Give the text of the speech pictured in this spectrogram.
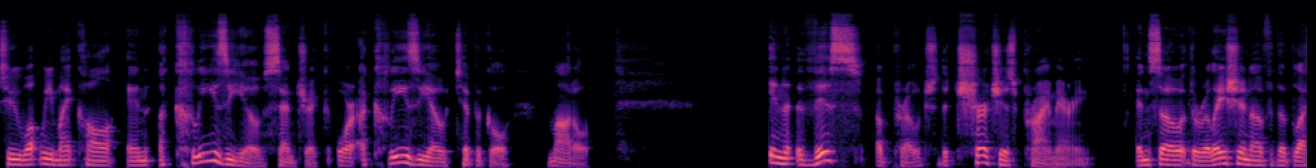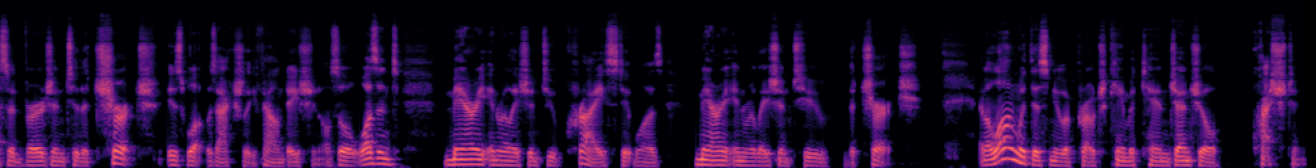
to what we might call an ecclesiocentric or ecclesiotypical model. In this approach, the church is primary. And so the relation of the Blessed Virgin to the church is what was actually foundational. So it wasn't Mary in relation to Christ, it was Mary in relation to the church. And along with this new approach came a tangential question,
